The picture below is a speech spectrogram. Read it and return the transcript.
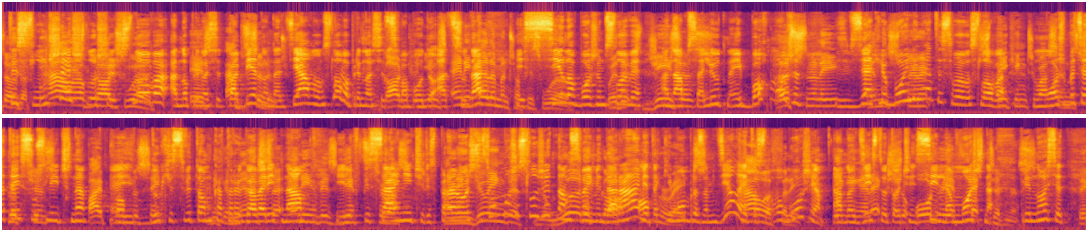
ты слушаешь, слушаешь слово, оно приносит победу над дьяволом, слово приносит свободу от суда. И сила в Божьем слове, она абсолютна. И Бог может взять любой элемент из своего слова. Может быть, это Иисус лично, в Духе Святом, который говорит нам, или в Писании, через пророчество. Он может служить нам своими дарами, таким образом, делая это Слово Божье, оно действует очень сильно, мощно, приносит э,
